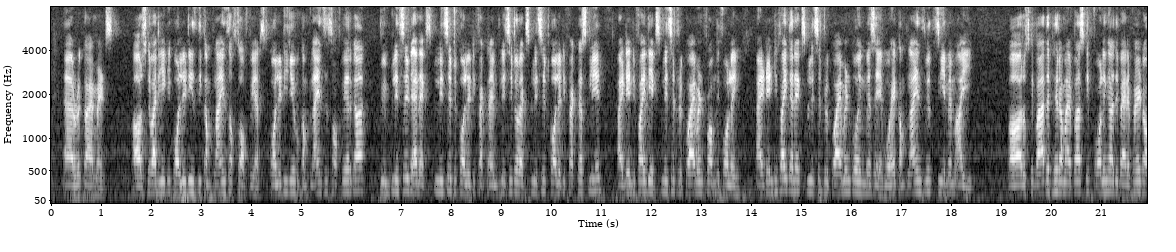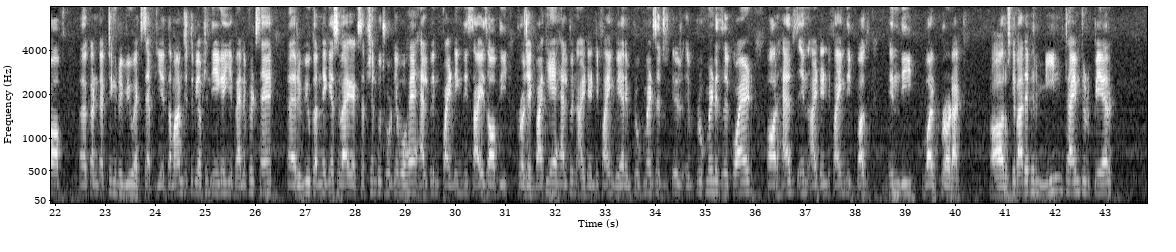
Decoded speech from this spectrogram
requirements और उसके बाद ये कि quality is the compliance of software quality जो है वो कंप्लाइंस है सॉफ्टवेयर का to implicit and explicit quality factor implicit और एक्सप्लिसिट क्वालिटी फैक्टर्स के लिए identify the explicit requirement from the following identify करें एक्सप्लिसिट रिक्वायरमेंट को इनमें से। वो है compliance with C M M I और उसके बाद है फिर हमारे पास कि following are the benefit of conducting review except ये तमाम जितने भी ऑप्शन दिए गए, ये बेनिफिट्स हैं रिव्यू करने के सिवाय एक्सेप्शन को छोड़ के वो है help in finding the size of the project बाकी है help in identifying where improvements improvement is required और helps in identifying the bug in the work product और उसके बाद है फिर mean time to repair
